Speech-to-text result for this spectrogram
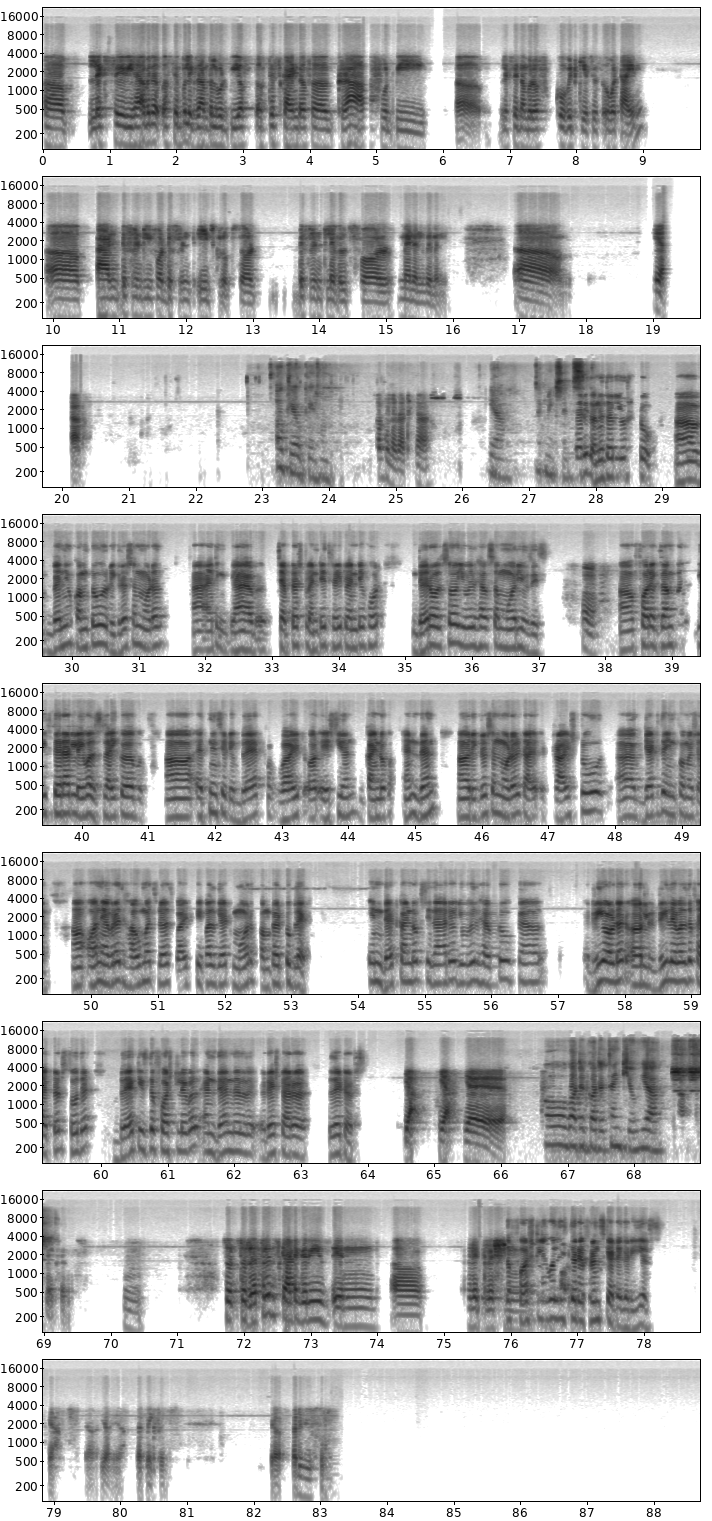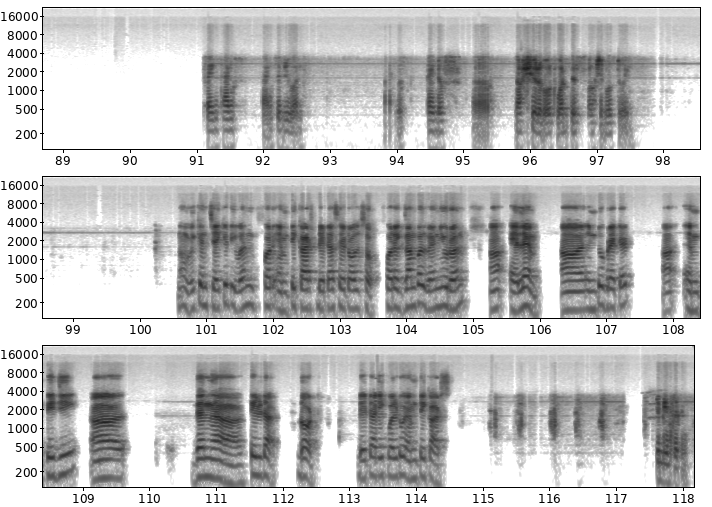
Uh, let's say we have I mean, a, a simple example would be of, of this kind of a graph would be uh, let's say number of COVID cases over time uh, and differently for different age groups or different levels for men and women. Um, yeah. yeah, Okay, okay, huh. something like that. Yeah. yeah, that makes sense. There is another use too. Uh, when you come to regression model, uh, I think uh, chapters 23, 24, there also you will have some more uses. Hmm. Uh, for example, if there are labels like ethnicity, black, white, or Asian kind of, and then regression model tries to get the information. On average, how much does white people get more compared to black? In that kind of scenario, you will have to uh, reorder or re-level the factors so that black is the first level and then the rest are uh, letters. Yeah. Yeah. Yeah. Yeah. yeah, yeah. Oh, got it, got it. Thank you. Yeah. Makes sense. Hmm. So, so reference categories in uh, regression. The first level is the reference category, yes. Yeah. Yeah. Yeah. Yeah. That makes sense. Yeah. That is useful. Fine. Thanks. Thanks, everyone. I was kind of uh, not sure about what this function was doing. No, we can check it even for mtcars data set also. For example, when you run uh, LM uh, into bracket uh, MPG, uh, then uh, tilde dot data equal to mtcars. Give me a second.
